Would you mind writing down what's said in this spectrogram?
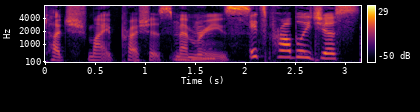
touch my precious Mm-hmm. memories. It's probably just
